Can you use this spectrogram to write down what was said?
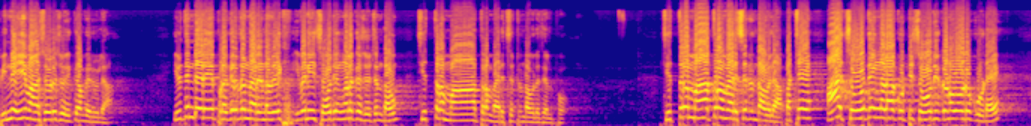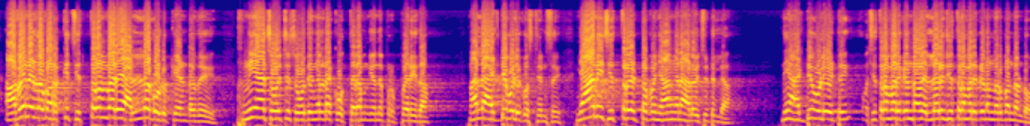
പിന്നെ ഈ മാഷോട് ചോദിക്കാൻ വരൂല. ഇതിന്റെ ഒരു പ്രകൃതം എന്ന് പറയുന്നത് ഇവൻ ഈ ചോദ്യങ്ങളൊക്കെ ചോദിച്ചിട്ടുണ്ടാവും. ചിത്രം മാത്രം വരച്ചിട്ടുണ്ടാവില്ല ചിലപ്പോൾ ചിത്രം മാത്രം വരച്ചിട്ടുണ്ടാവില്ല. പക്ഷേ ആ ചോദ്യങ്ങൾ ആ കുട്ടി ചോദിക്കണതോടുകൂടെ അവനുള്ള വർക്ക് ചിത്രം വരെ അല്ല കൊടുക്കേണ്ടത്. നീ ആ ചോദിച്ച ചോദ്യങ്ങളുടെ ഒക്കെ ഉത്തരം നീ ഒന്ന് പ്രിപ്പയർ ചെയ്താ. നല്ല അടിപൊളി ക്വസ്റ്റ്യൻസ് ഞാൻ ഈ ചിത്രം ഇട്ടപ്പോൾ ഞാൻ അങ്ങനെ ആലോചിച്ചിട്ടില്ല. നീ അടിപൊളിയായിട്ട് ചിത്രം വരയ്ക്കണ്ടോ എല്ലാവരും ചിത്രം വരയ്ക്കണം നിർബന്ധമുണ്ടോ?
